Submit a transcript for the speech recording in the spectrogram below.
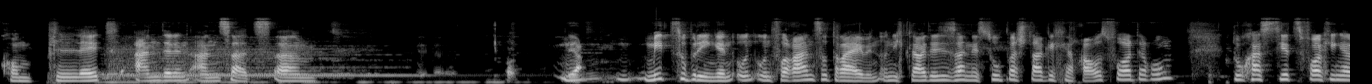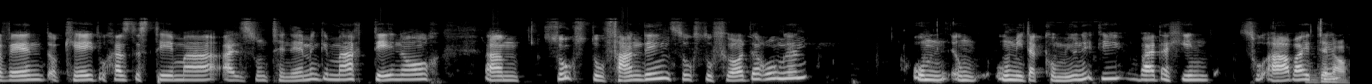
komplett anderen Ansatz ähm, ja. mitzubringen und, und voranzutreiben. Und ich glaube, das ist eine super starke Herausforderung. Du hast jetzt vorhin erwähnt, okay, du hast das Thema als Unternehmen gemacht, dennoch ähm, suchst du Funding, suchst du Förderungen, um, um, um mit der Community weiterhin zu arbeiten. Genau.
